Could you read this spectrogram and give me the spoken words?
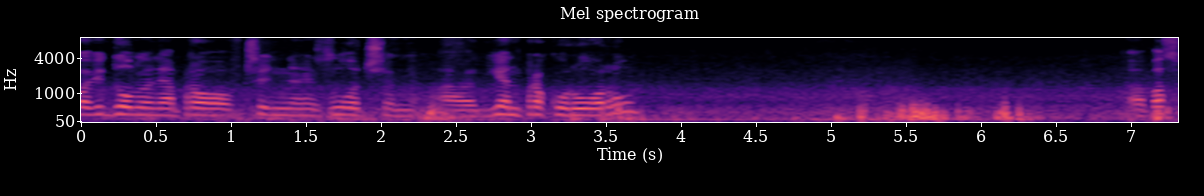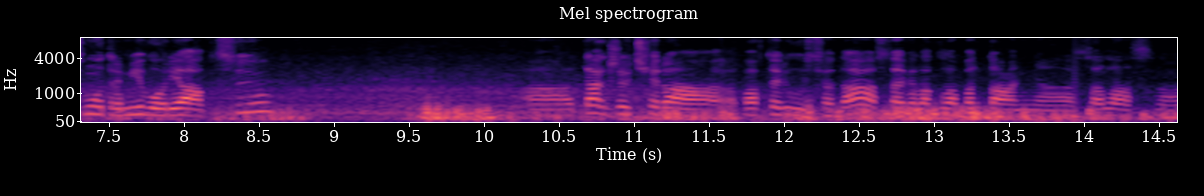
повідомлення про вчинений злочин генпрокурору. Посмотрим его реакцию. Также вчера, повторюсь, да, оставила клопотание согласно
